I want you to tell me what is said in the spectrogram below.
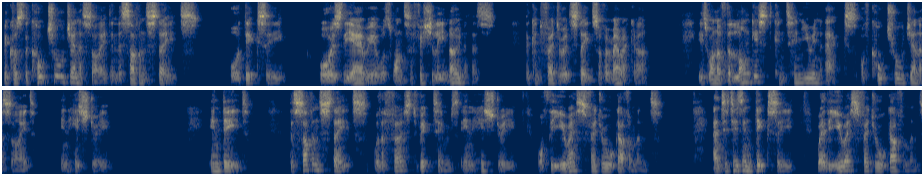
because the cultural genocide in the southern states, or Dixie, or as the area was once officially known as, the Confederate States of America, is one of the longest continuing acts of cultural genocide in history. Indeed, the southern states were the first victims in history of the US federal government, and it is in Dixie where the US federal government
